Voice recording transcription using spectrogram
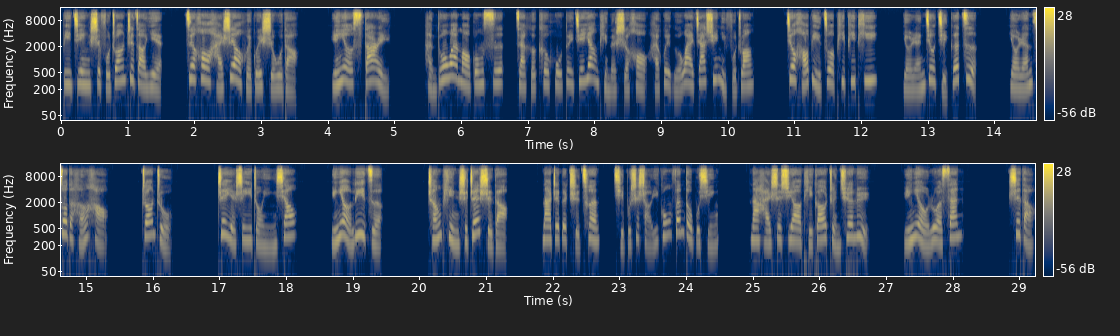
毕竟是服装制造业，最后还是要回归实物的。云有 Starry，很多外贸公司在和客户对接样品的时候，还会额外加虚拟服装，就好比做 PPT，有人就几个字，有人做的很好。庄主，这也是一种营销。云有例子。成品是真实的，那这个尺寸岂不是少一公分都不行？那还是需要提高准确率。云有若三，是的，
